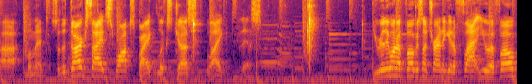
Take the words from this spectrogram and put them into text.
uh, momentum. So the dark side swap spike looks just like this. You really wanna focus on trying to get a flat UFO.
